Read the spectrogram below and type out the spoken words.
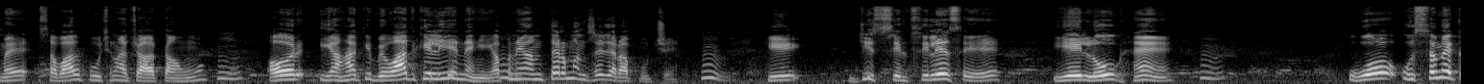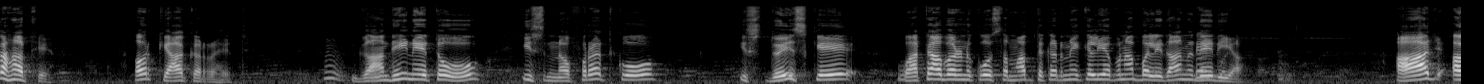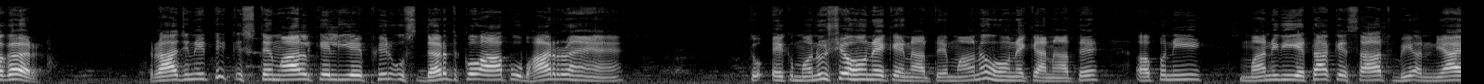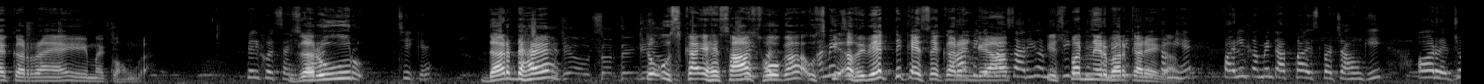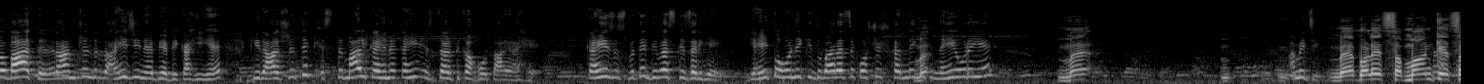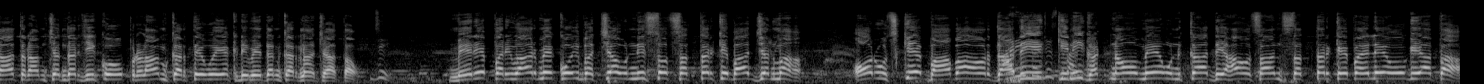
मैं सवाल पूछना चाहता हूँ। और यहाँ के विवाद के लिए नहीं अपने अंतर्मन से जरा पूछें कि जिस सिलसिले से ये लोग हैं वो उस समय कहाँ थे और क्या कर रहे थे? गांधी ने तो इस नफरत को इस द्वेष के वातावरण को समाप्त करने के लिए अपना बलिदान दे दिया। आज अगर राजनीतिक इस्तेमाल के लिए फिर उस दर्द को आप उभार रहे हैं तो एक मनुष्य होने के नाते मानव होने के नाते अपनी मानवीयता के साथ भी अन्याय कर रहे हैं ये मैं कहूँगा। बिल्कुल सही ज़रूर ठीक है। दर्द है तो उसका एहसास होगा उसकी अभिव्यक्ति कैसे करेंगे आप? इस पर निर्भर करेगा। फाइनल कमेंट आपका इस पर चाहूँगी। और जो बात रामचंद्र राही जी ने भी अभी कही है कि राजनीतिक इस्तेमाल कहीं ना कहीं इस दर्द का होता आया है। कहीं स्मृति दिवस के ज़रिए यही तो होने की दोबारा से कोशिश करने की नहीं हो रही है? मैं अमित जी। मैं बड़े सम्मान के साथ रामचंद्र जी को प्रणाम करते हुए एक निवेदन करना चाहता हूँ। जी। मेरे परिवार में कोई बच्चा 1970 के बाद जन्मा और उसके बाबा और दादी किन्हीं घटनाओं में उनका देहावसान 70 के पहले हो गया था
